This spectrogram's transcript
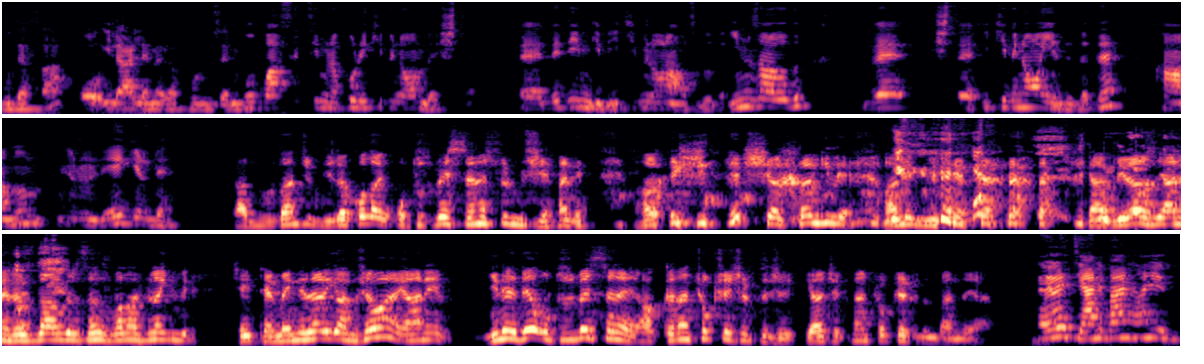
bu defa o ilerleme raporu üzerine. Bu bahsettiğim rapor 2015'ti. Ee, dediğim gibi 2016'da da imzaladık ve işte 2017'de de kanun yürürlüğe girdi. Ya Nurdancığım dile kolay 35 sene sürmüş yani. Şaka gibi. Hani ya biraz yani hızlandırırsanız falan filan gibi şey temenniler gelmiş ama yani yine de 35 sene hakikaten çok şaşırtıcı. Gerçekten çok şaşırdım ben de yani. Evet yani ben hani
